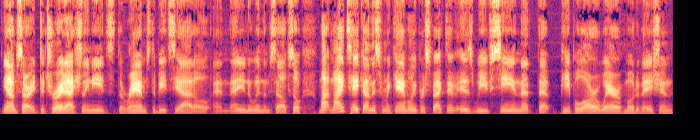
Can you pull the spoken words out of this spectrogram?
yeah, I'm sorry. Detroit actually needs the Rams to beat Seattle, and they need to win themselves. So my, my take on this from a gambling perspective is we've seen that that people are aware of motivation,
